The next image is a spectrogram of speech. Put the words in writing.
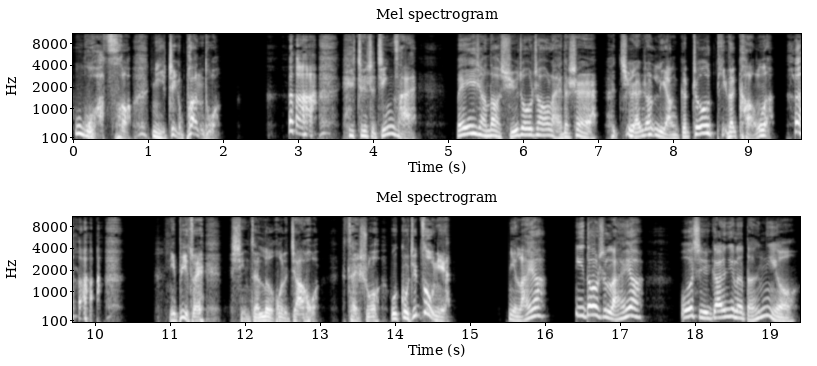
我操！你这个叛徒！哈哈，真是精彩！没想到徐州招来的事儿，居然让两个州替他扛了！哈哈哈，你闭嘴，幸灾乐祸的家伙！再说我过去揍你，你来呀，你倒是来呀！我洗干净了等你哦。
